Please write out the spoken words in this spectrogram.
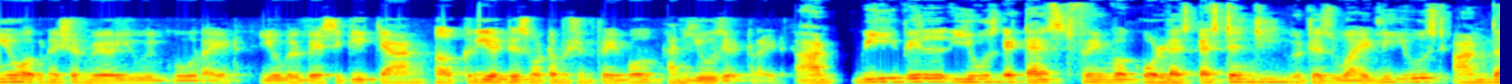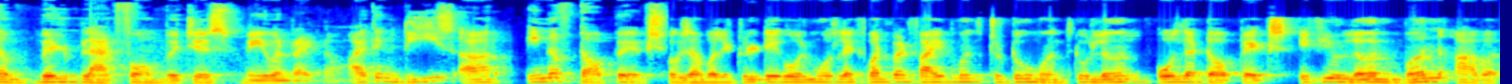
new organization where you will go right? You will basically can uh, create this automation framework and use it right? And we will use a test framework called as testng which is widely used and the build platform which is maven right now. I think these are enough topics. For example it will take almost like 1.5 months to 2 months to learn all the topics. If you learn one hour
